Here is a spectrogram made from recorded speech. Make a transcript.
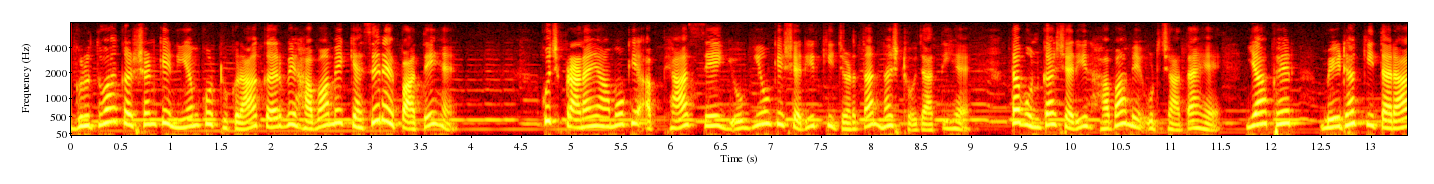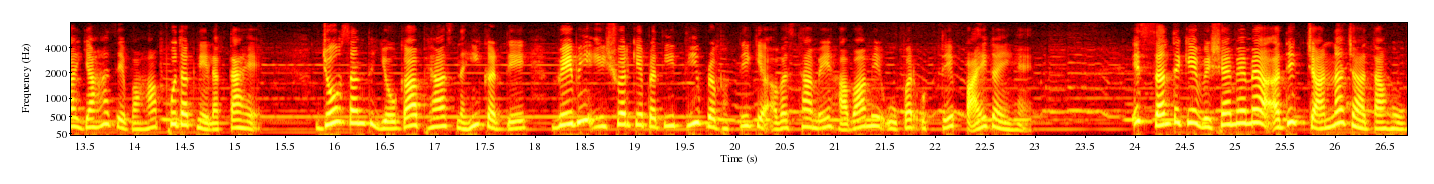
गुरुत्वाकर्षण के नियम को ठुकरा कर वे हवा में कैसे रह पाते हैं? कुछ प्राणायामों के अभ्यास से योगियों के शरीर की जड़ता नष्ट हो जाती है। तब उनका शरीर हवा में उठ जाता है या फिर मेढक की तरह यहाँ से वहाँ फुदकने लगता है। जो संत योगाभ्यास नहीं करते, वे भी ईश्वर के प्रति तीव्र भक्ति की अवस्था में हवा में ऊपर उठते पाए गए हैं। इस संत के विषय में मैं अधिक जानना चाहता हूँ।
